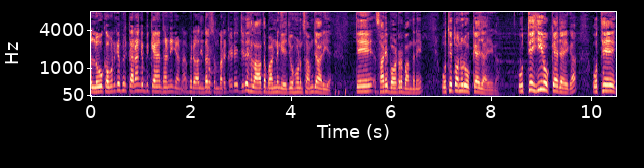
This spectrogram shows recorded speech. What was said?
ਲੋਕ ਆਉਣਗੇ ਫਿਰ ਕਰਾਂਗੇ ਵੀ ਕੈਂ ਨਹੀਂ ਜਾਣਾ ਫਿਰ ਅੰਦਰ ਸੰਪਰਕ। ਜਿਹੜੇ ਜਿਹੜੇ ਹਾਲਾਤ ਬਣਨਗੇ ਜੋ ਹੁਣ ਸਮਝ ਆ ਰਹੀ ਹੈ ਕਿ ਸਾਰੇ ਬਾਰਡਰ ਬੰਦ ਨੇ ਉੱਥੇ ਤੁਹਾਨੂੰ ਰੋਕਿਆ ਜਾਏਗਾ। ਉੱਥੇ ਹੀ ਰੋਕਿਆ ਜਾਏਗਾ। ਉੱਥੇ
